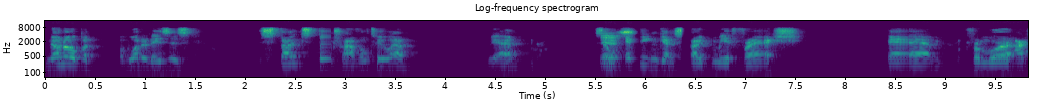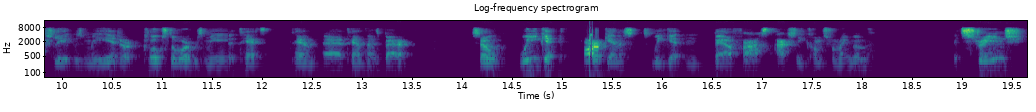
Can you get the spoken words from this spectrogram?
no, no, but what it is is stouts don't travel too well. Yeah. So Yes. if you can get a stout made fresh, um, from where actually it was made or close to where it was made, it tastes ten, uh, ten times better. So we get our Guinness we get in Belfast actually comes from England. It's strange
